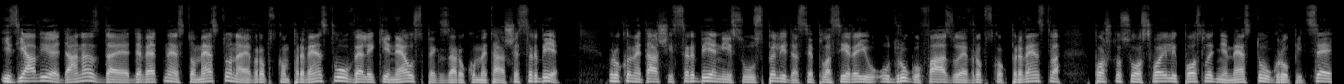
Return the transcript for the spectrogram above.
izjavio je danas da je 19. mesto na evropskom prvenstvu veliki neuspeh za rukometaše Srbije. Rukometaši Srbije nisu uspeli da se plasiraju u drugu fazu evropskog prvenstva pošto su osvojili poslednje mesto u grupi C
